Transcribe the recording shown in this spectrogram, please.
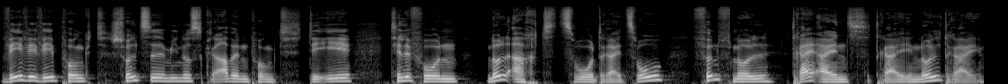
www.schulze-graben.de, Telefon 08232 5031303.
